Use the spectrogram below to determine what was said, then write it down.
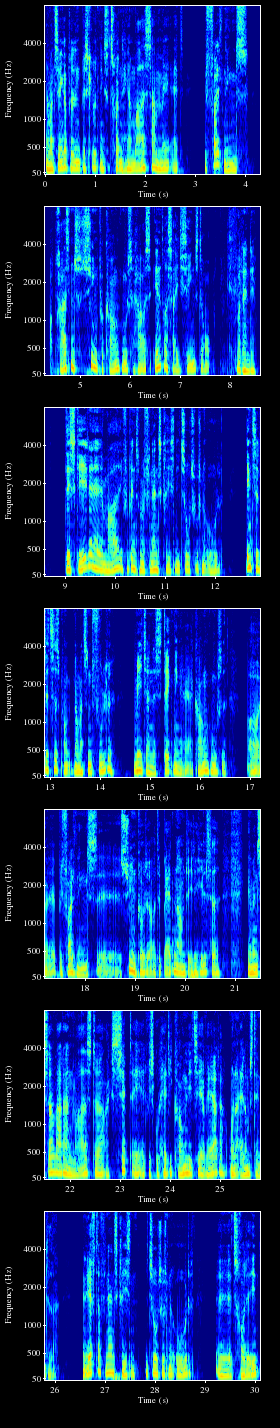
Når man tænker på den beslutning, så tror jeg, den hænger meget sammen med, at befolkningens og pressens syn på kongehuset har også ændret sig i de seneste år. Hvordan det? Det skete meget i forbindelse med finanskrisen i 2008. Indtil det tidspunkt, når man sådan fulgte mediernes dækning af kongehuset og øh, befolkningens øh, syn på det og debatten om det i det hele taget, jamen så var der en meget større accept af, at vi skulle have de kongelige til at være der under alle omstændigheder. Men efter finanskrisen i 2008 øh, trådte ind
